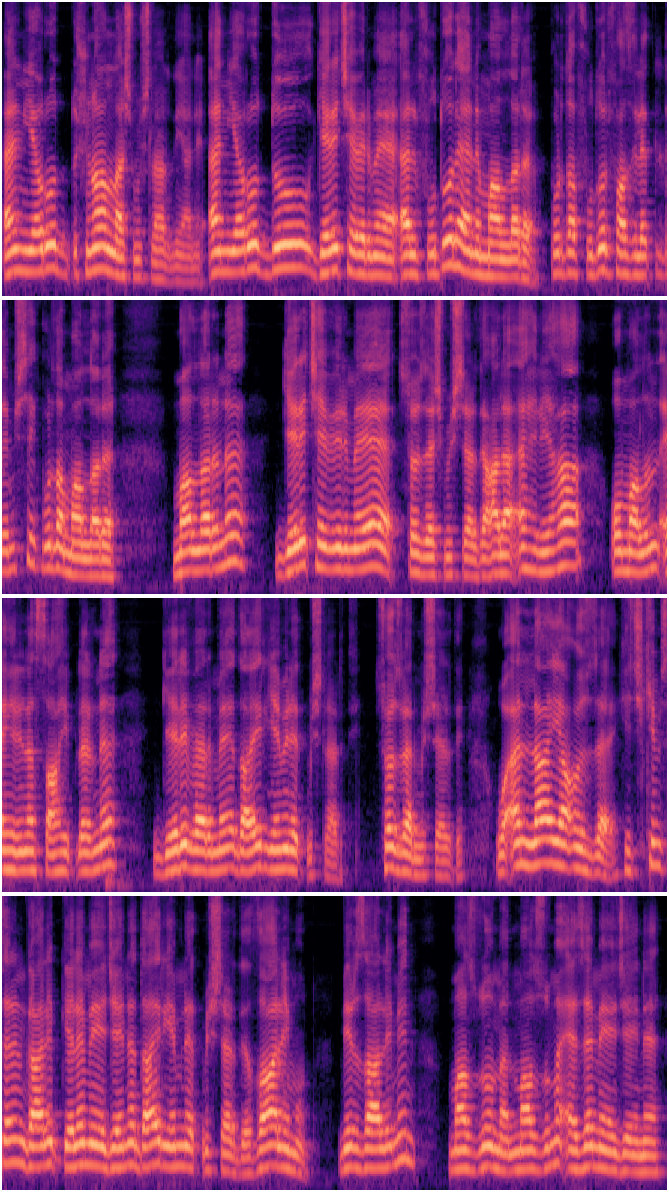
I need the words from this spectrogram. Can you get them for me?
En yarud şunu anlaşmışlardı yani. En yaruddu geri çevirmeye el fudul yani malları. Burada fudul faziletli demiştik. Burada malları. Mallarını geri çevirmeye sözleşmişlerdi. Ala ehliha o malın ehline sahiplerine geri vermeye dair yemin etmişlerdi. Söz vermişlerdi. Ve en la yauzze hiç kimsenin galip gelemeyeceğine dair yemin etmişlerdi. Zalimun bir zalimin mazlumen mazlumu ezemeyeceğine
